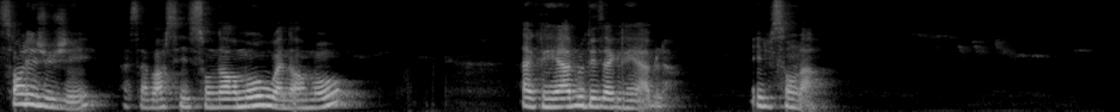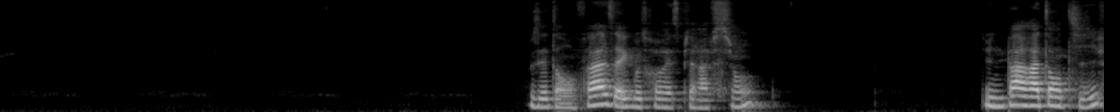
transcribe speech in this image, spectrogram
sans les juger, à savoir s'ils sont normaux ou anormaux, agréables ou désagréables. Ils sont là. Vous êtes en phase avec votre respiration, d'une part attentif,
